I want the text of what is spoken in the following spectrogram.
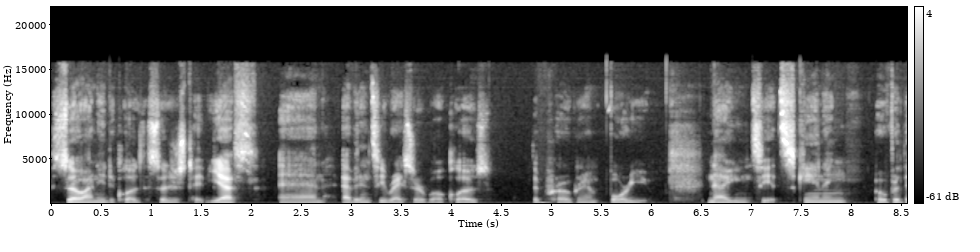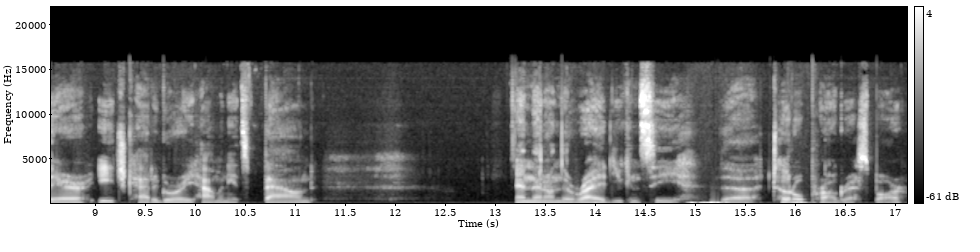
So I need to close this. So just hit yes, and Evidence Eraser will close the program for you. Now you can see it's scanning over there, each category, how many it's found. And then on the right, you can see the total progress bar.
